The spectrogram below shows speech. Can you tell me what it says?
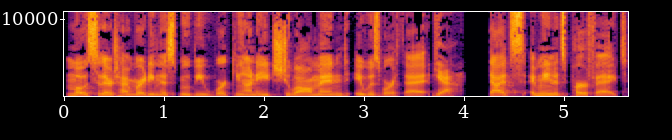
most of their time writing this movie working on H2 Almond, it was worth it. yeah, That's, I mean, it's perfect.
